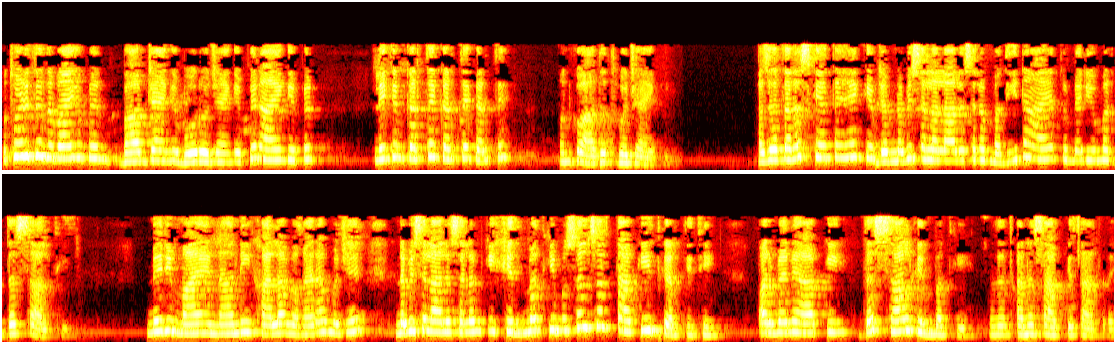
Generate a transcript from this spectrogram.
وہ تھوڑی دیر دبائیں گے، پھر بھاگ جائیں گے، بور ہو جائیں گے، پھر آئیں گے، پھر۔ لیکن کرتے کرتے کرتے ان کو عادت ہو جائے گی۔ حضرت انس کہتے ہیں کہ جب نبی صلی اللہ علیہ وسلم مدینہ آئے تو میری عمر دس سال تھی۔ میری مائیں، نانی، خالہ وغیرہ مجھے نبی صلی اللہ علیہ وسلم کی خدمت کی مسلسل تاکید کرتی تھی اور میں نے آپ کی دس سال خدمت کی۔ حضرت انس آپ کے ساتھ رہے۔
